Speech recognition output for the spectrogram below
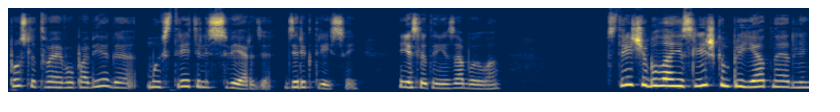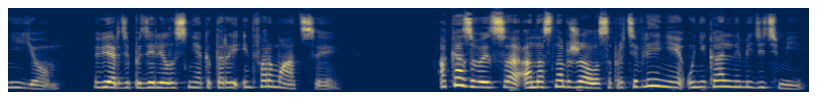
после твоего побега мы встретились с Верди, директрисой, если ты не забыла. Встреча была не слишком приятная для нее. Верди поделилась некоторой информацией. Оказывается, она снабжала сопротивление уникальными детьми.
